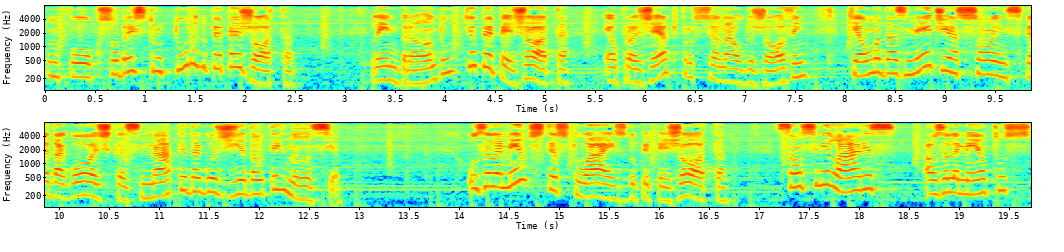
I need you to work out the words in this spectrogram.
um pouco sobre a estrutura do PPJ. Lembrando que o PPJ é o projeto profissional do jovem, que é uma das mediações pedagógicas na pedagogia da alternância. Os elementos textuais do PPJ são similares aos elementos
